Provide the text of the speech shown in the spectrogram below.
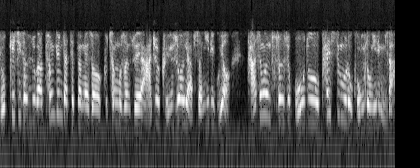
요키치 선수가 평균 자책점에서 구창모 선수의 아주 근소하게 앞선 1위고요. 다승은 두 선수 모두 8승으로 공동 1위입니다.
